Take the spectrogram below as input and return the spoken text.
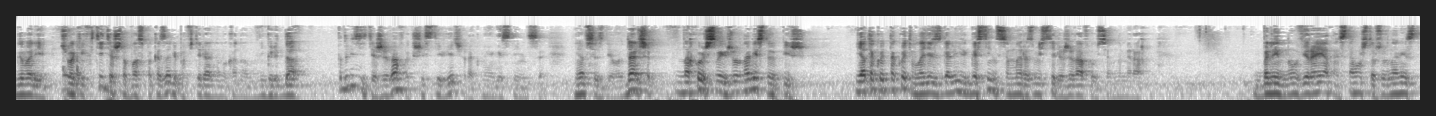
говори, чуваки, хотите, чтобы вас показали по федеральному каналу? Они говорят, да. Подвезите жирафа к 6 вечера к моей гостинице. Я все сделаю. Дальше находишь своих журналистов и пишешь. Я такой такой-то владелец гостиницы, мы разместили жирафа у себя в номерах. Блин, ну вероятность того, что журналист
